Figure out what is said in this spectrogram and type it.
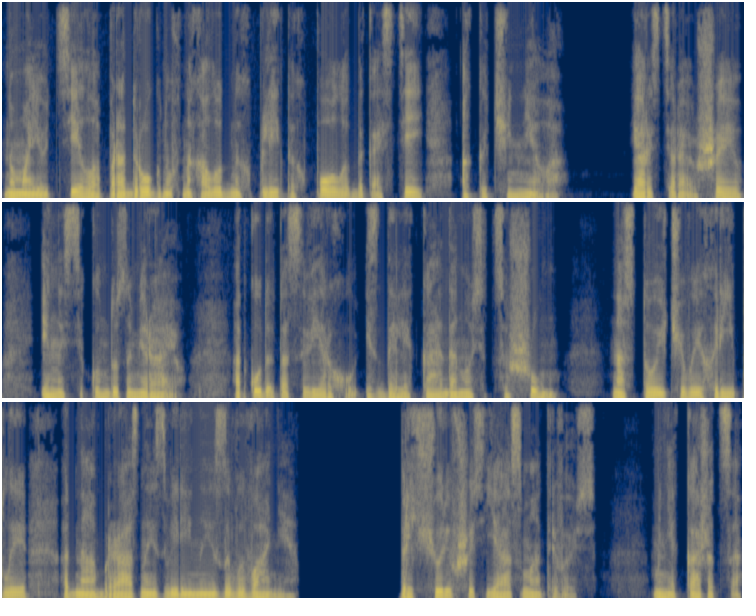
но мое тело, продрогнув на холодных плитах пола до костей, окоченело. Я растираю шею и на секунду замираю. Откуда-то сверху, издалека, доносится шум — настойчивые, хриплые, однообразные звериные завывания. Прищурившись, я осматриваюсь. Мне кажется,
